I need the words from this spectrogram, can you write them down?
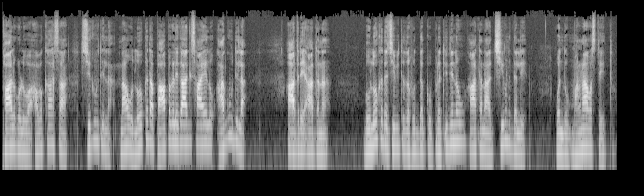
ಪಾಲ್ಗೊಳ್ಳುವ ಅವಕಾಶ ಸಿಗುವುದಿಲ್ಲ. ನಾವು ಲೋಕದ ಪಾಪಗಳಿಗಾಗಿ ಸಾಯಲು ಆಗುವುದಿಲ್ಲ. ಆದರೆ ಆತನ ಭೂಲೋಕದ ಜೀವಿತದ ಉದ್ದಕ್ಕೂ ಪ್ರತಿದಿನವೂ ಆತನ ಜೀವನದಲ್ಲಿ ಒಂದು ಮರಣಾವಸ್ಥೆ ಇತ್ತು.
